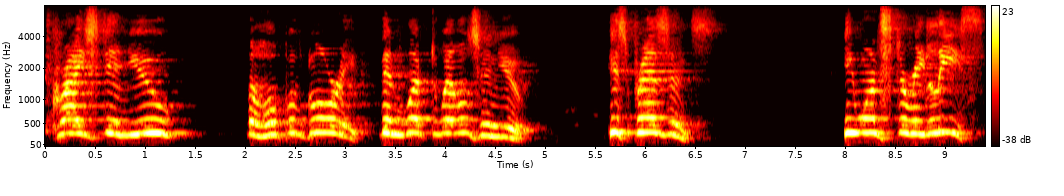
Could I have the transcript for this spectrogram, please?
Christ in you, the hope of glory. Then what dwells in you? His presence. He wants to release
